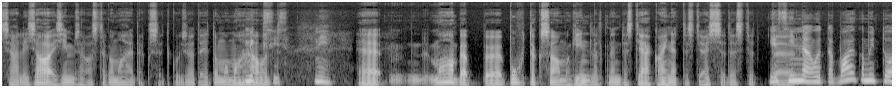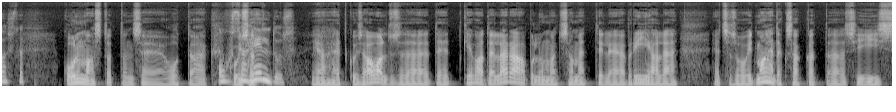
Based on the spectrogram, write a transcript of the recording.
seal ei saa esimese aastaga mahedaks, et kui sa teed oma mahehaavad miks siis? nii? maha peab puhtaks saama kindlalt nendest jääkainetest ja asjadest, et ja sinna võtab aega mitu aastat? kolm aastat on see ooteaeg. oh sa heldus! jah, et kui sa avalduse teed kevadel ära Põllumajandusametile ja PRIA-le, et sa soovid mahedaks hakata, siis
